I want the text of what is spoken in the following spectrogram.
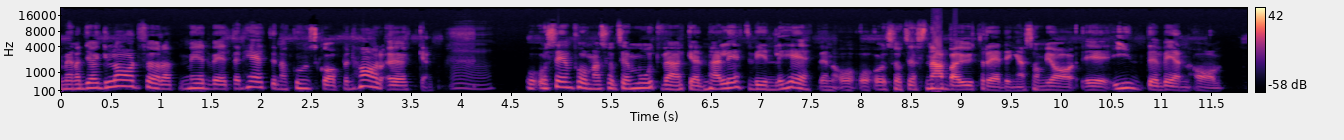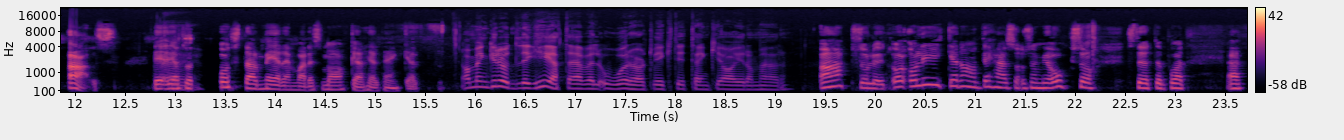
men att jag är glad för att medvetenheten och kunskapen har ökat. Mm. Och, och, sen får man så att säga motverka den här lättvindligheten och, och, och så att säga snabba utredningar som jag är inte vän av alls. Det, jag tror det kostar mer än vad det smakar helt enkelt. Ja men grundlighet är väl oerhört viktigt tänker jag i de här. Absolut och, och likadant det här som, som jag också stöter på att, att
